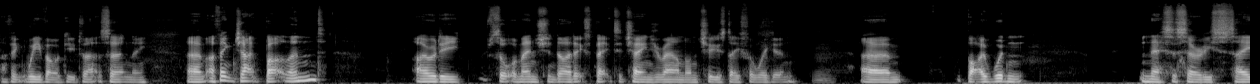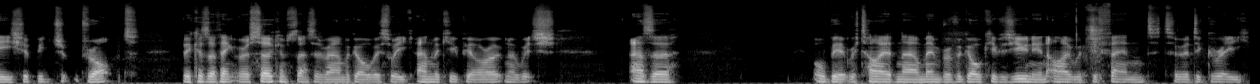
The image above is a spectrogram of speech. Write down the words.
I think we've argued that certainly. Um, I think Jack Butland, I already sort of mentioned I'd expect to change around on Tuesday for Wigan, mm. um, but I wouldn't necessarily say he should be d- dropped because I think there are circumstances around the goal this week and the QPR opener which, as a albeit retired now member of the goalkeepers union, I would defend to a degree.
